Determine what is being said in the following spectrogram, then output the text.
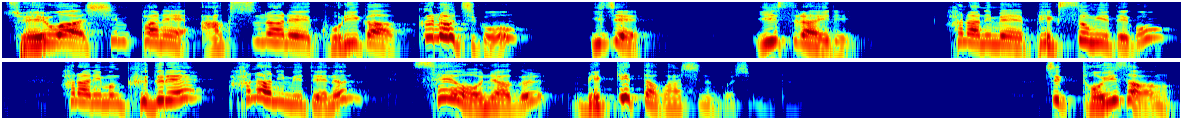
죄와 심판의 악순환의 고리가 끊어지고 이제 이스라엘이 하나님의 백성이 되고 하나님은 그들의 하나님이 되는 새 언약을 맺겠다고 하시는 것입니다. 즉 더 이상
